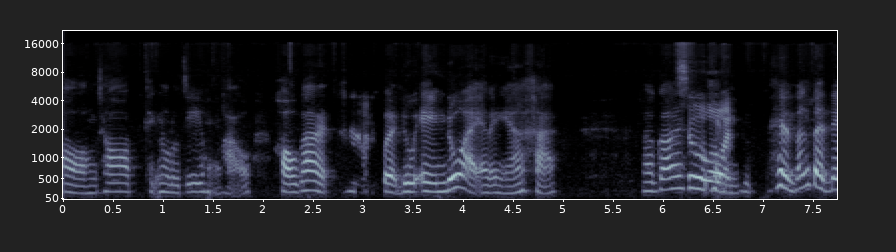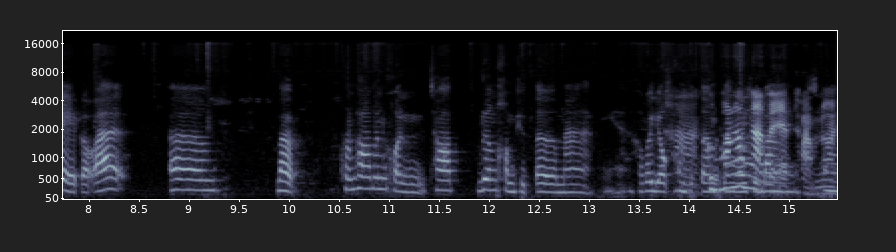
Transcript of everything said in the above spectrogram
ลองชอบเทคโนโลยีของเขา เขาก็เปิดดูเองด้วยอะไรเงี้ยค่ะ แล้วก็เห็นเห็นตั้งแต่เด็กกับว่าเออแบบคุณพ่อเป็นคนชอบ เรื่องคอมพิวเตอร์มากเนี่ยเขาก็ยกคอมพิวเตอร์คุณพ่อทำงานอะไรแอบถามหน่อย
